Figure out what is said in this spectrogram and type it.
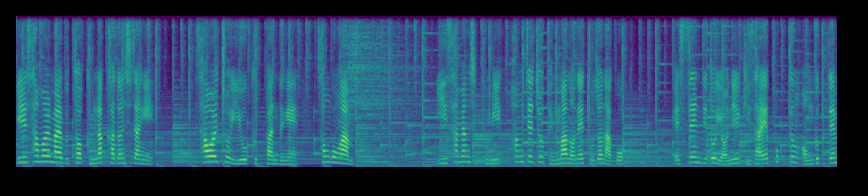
1. 3월 말부터 급락하던 시장이 4월 초 이후 급반등에 성공함 2. 삼양식품이 황제주 100만원에 도전하고 S&D도 연일 기사에 폭등 언급됨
